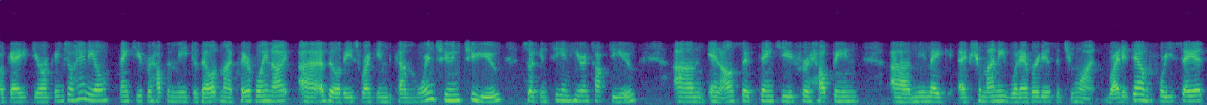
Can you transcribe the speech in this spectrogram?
okay? Dear Archangel Haniel, thank you for helping me develop my clairvoyant uh, abilities where I can become more in tune to you so I can see and hear and talk to you. Um, and also thank you for helping uh, me make extra money, whatever it is that you want. Write it down before you say it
